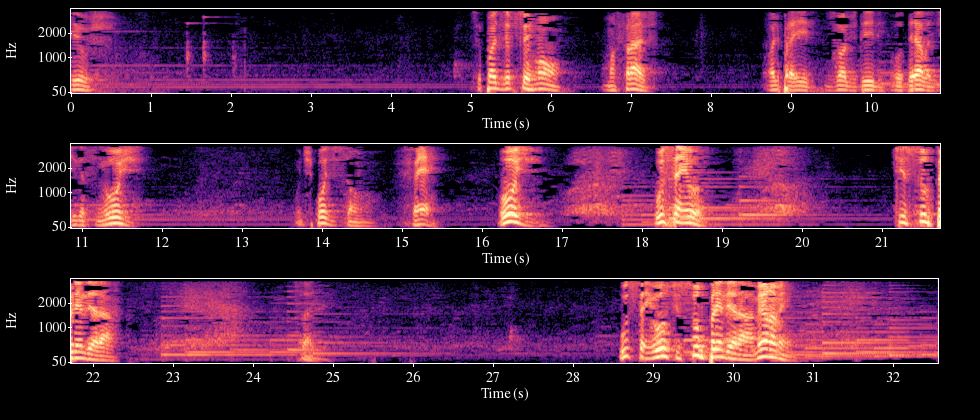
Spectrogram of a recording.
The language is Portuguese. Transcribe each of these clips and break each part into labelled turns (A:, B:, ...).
A: Deus. Você pode dizer para o seu irmão uma frase? Olhe para ele, nos olhos dele ou dela, e diga assim, hoje, com disposição, fé, hoje, o Senhor te surpreenderá. Isso aí. O Senhor te surpreenderá. Amém ou amém?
